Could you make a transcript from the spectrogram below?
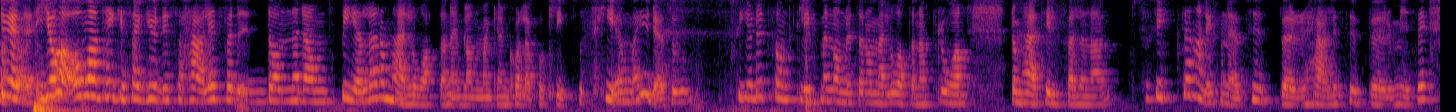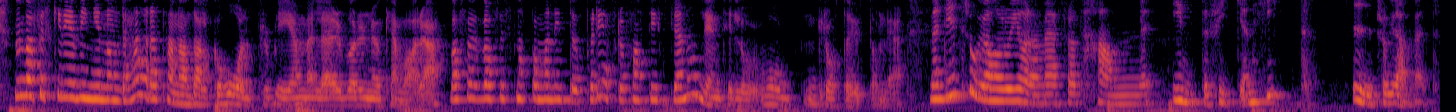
du vet, ja, och man tänker så här, gud det är så härligt för de, när de spelar de här låtarna, ibland man kan kolla på klipp, så ser man ju det. Så ser du ett sånt klipp med någon av de här låtarna från de här tillfällena så sitter han liksom där superhärlig, supermysig. Men varför skrev ingen om det här att han hade alkoholproblem eller vad det nu kan vara? Varför, varför snappar man inte upp på det? För då fanns det ytterligare en anledning till att, att gråta ut om det. Men det tror jag har att göra med för att han inte fick en hit i programmet.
